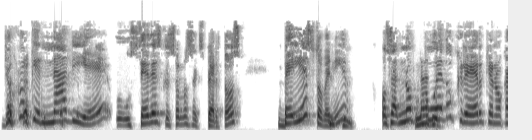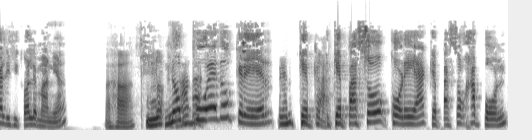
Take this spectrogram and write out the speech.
yo creo que nadie, ustedes que son los expertos, veía esto venir. O sea, no Nadie. puedo creer que no calificó Alemania. Ajá. No nada. puedo creer que, que pasó Corea, que pasó Japón.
